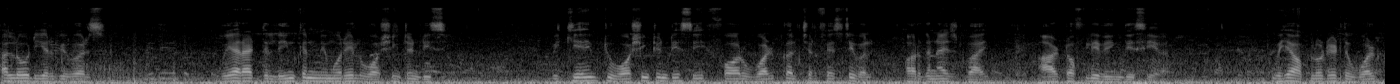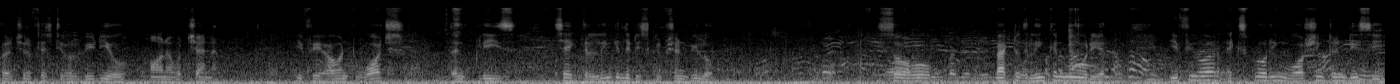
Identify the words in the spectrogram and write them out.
Hello, dear viewers. We are at the Lincoln Memorial, Washington, D.C. We came to Washington, D.C. for World Culture Festival organized by Art of Living this year. We have uploaded the World Culture Festival video on our channel. If you haven't watched, then please check the link in the description below. So, back to the Lincoln Memorial. If you are exploring Washington, D.C.,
